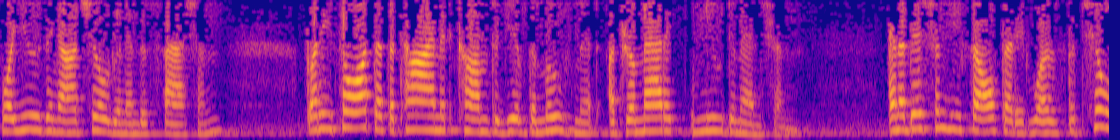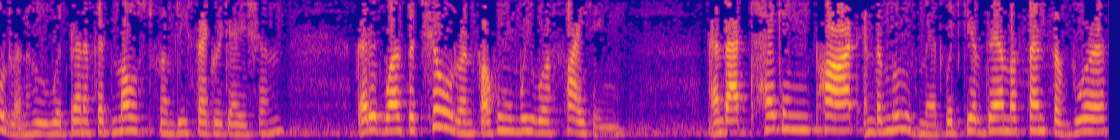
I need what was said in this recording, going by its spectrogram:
for using our children in this fashion, but he thought that the time had come to give the movement a dramatic new dimension. In addition, he felt that it was the children who would benefit most from desegregation, that it was the children for whom we were fighting, and that taking part in the movement would give them a sense of worth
